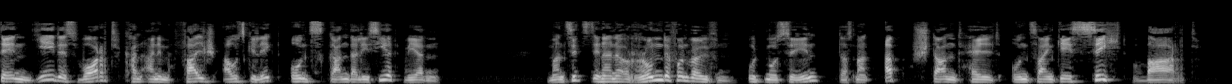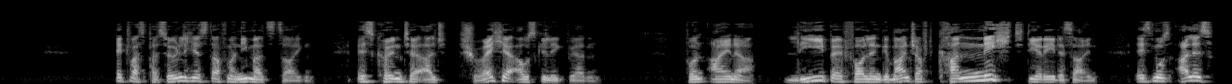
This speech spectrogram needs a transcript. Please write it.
denn jedes Wort kann einem falsch ausgelegt und skandalisiert werden. Man sitzt in einer Runde von Wölfen und muss sehen, dass man Abstand hält und sein Gesicht wahrt. Etwas Persönliches darf man niemals zeigen. Es könnte als Schwäche ausgelegt werden. Von einer liebevollen Gemeinschaft kann nicht die Rede sein. Es muss alles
